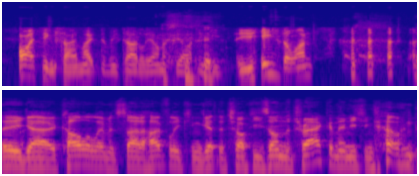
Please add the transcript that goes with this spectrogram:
I think so, mate. To be totally honest, I think he, he's the one. There you go. Cola lemon soda. Hopefully, you can get the chockies on the track, and then you can go and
